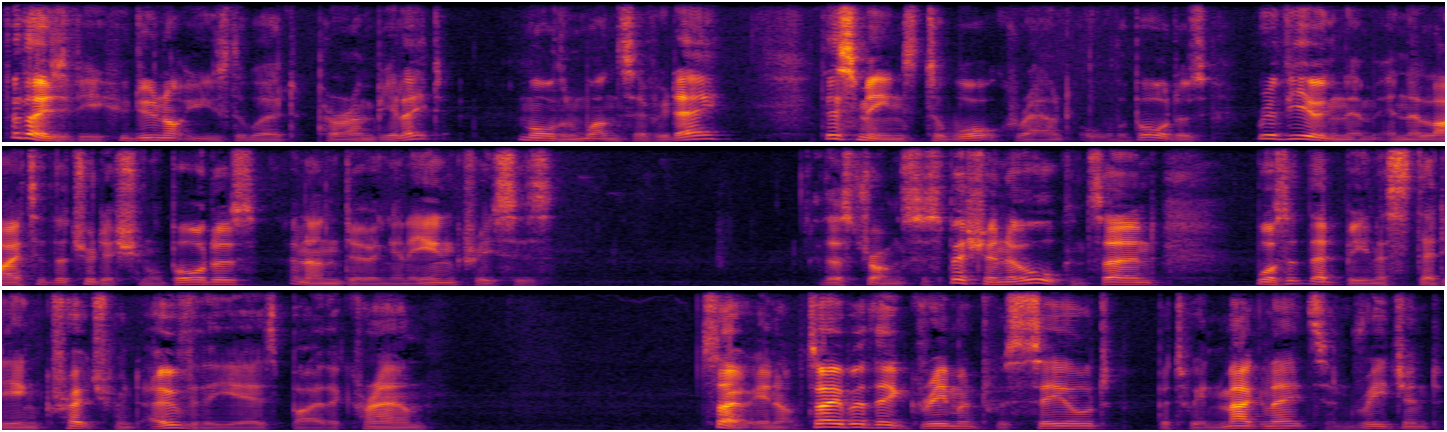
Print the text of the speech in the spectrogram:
For those of you who do not use the word perambulate more than once every day, this means to walk round all the borders, reviewing them in the light of the traditional borders and undoing any increases. The strong suspicion of all concerned was that there'd been a steady encroachment over the years by the Crown. So, in October, the agreement was sealed between magnates and regent,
